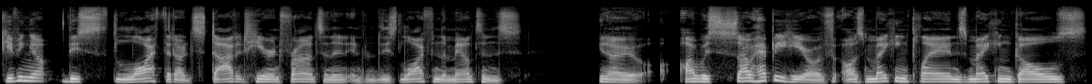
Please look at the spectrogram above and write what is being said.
giving up this life that I'd started here in France and then in this life in the mountains. You know, I was so happy here. I was making plans, making goals.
